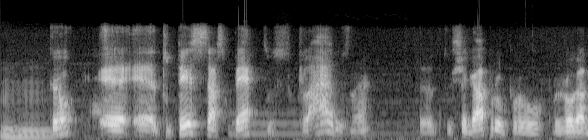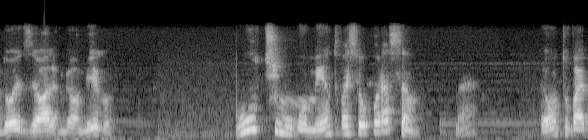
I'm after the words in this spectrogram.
Uhum. Então, é, é, tu ter esses aspectos claros, né? Tu chegar pro, pro, pro jogador e dizer, olha, meu amigo, o último momento vai ser o coração, né? Então, tu vai,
